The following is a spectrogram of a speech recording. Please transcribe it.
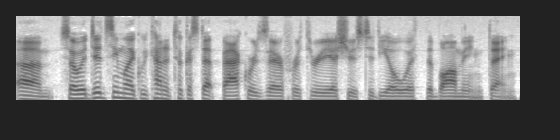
Um, so it did seem like we kind of took a step backwards there for three issues to deal with the bombing thing,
